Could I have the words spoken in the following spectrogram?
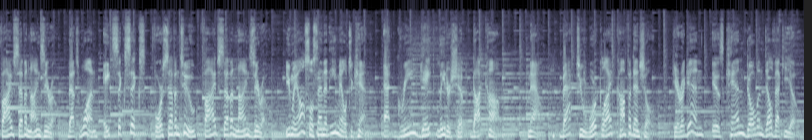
5790. That's 1 866 472 5790. You may also send an email to Ken at greengateleadership.com. Now, back to Work Life Confidential. Here again is Ken Dolan Del Vecchio.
